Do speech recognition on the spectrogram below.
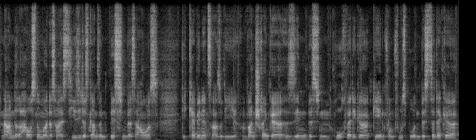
eine andere Hausnummer. Das heißt, hier sieht das Ganze ein bisschen besser aus. Die Cabinets, also die Wandschränke, sind ein bisschen hochwertiger, gehen vom Fußboden bis zur Decke.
